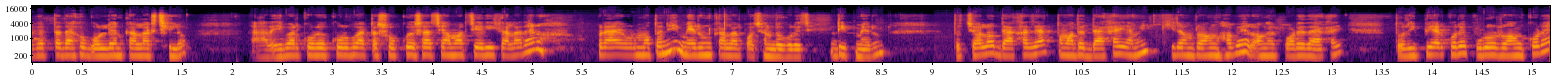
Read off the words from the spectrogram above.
আগেরটা দেখো গোল্ডেন কালার ছিল। আর এবার করে করব একটা শোকেস আছে আমার চেরি কালারের। প্রায় ওর মতনই মেরুন কালার পছন্দ করেছে ডিপ মেরুন তো চলো দেখা যাক, তোমাদের দেখাই আমি কীরম রং হবে, রঙের পরে দেখাই। তো রিপেয়ার করে পুরো রং করে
